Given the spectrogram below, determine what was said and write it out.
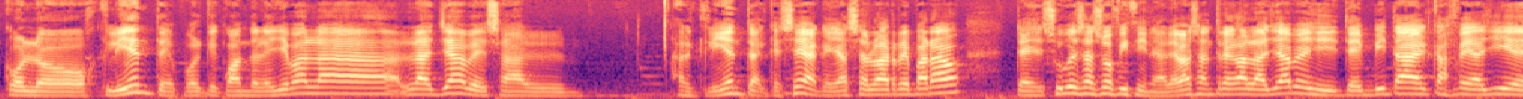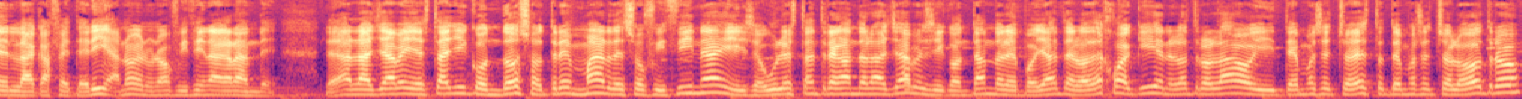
con los clientes, porque cuando le llevan la, las llaves al, al cliente, al que sea, que ya se lo ha reparado, te subes a su oficina, le vas a entregar las llaves y te invita al café allí en la cafetería, ¿no? En una oficina grande. Le das las llaves y está allí con dos o tres más de su oficina y según le está entregando las llaves y contándole, pues ya te lo dejo aquí en el otro lado y te hemos hecho esto, te hemos hecho lo otro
